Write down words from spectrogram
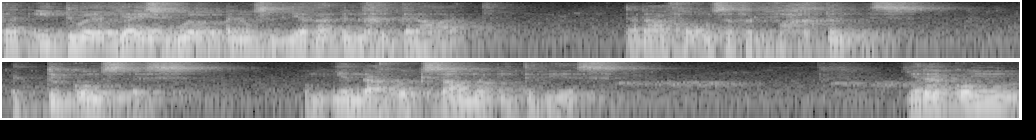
dat u dood juis hoop in ons lewe ingedra het. Dat daar vir ons 'n verwagting is, 'n toekoms is om eendag ook saam met u te wees. Here kom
